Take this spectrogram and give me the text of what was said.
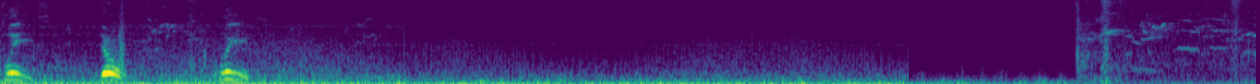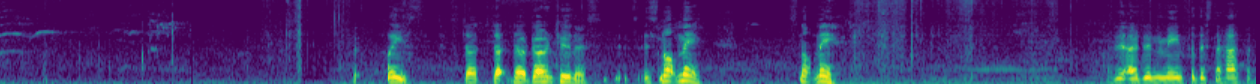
please, don't, please. Please, don't, don't, don't do this. It's, it's not me. It's not me. I didn't mean for this to happen.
